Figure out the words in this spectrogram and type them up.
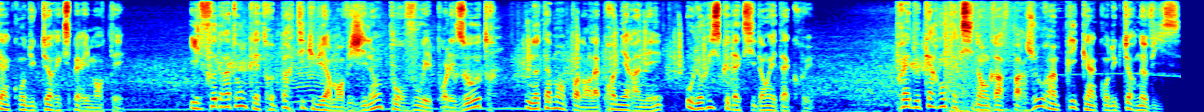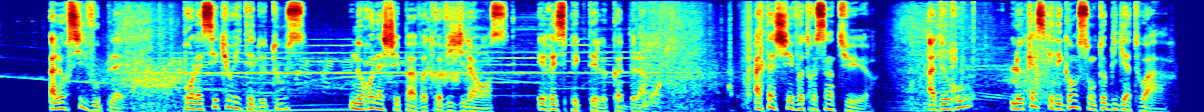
qu'un conducteur expérimenté. Il faudra donc être particulièrement vigilant pour vous et pour les autres, notamment pendant la première année où le risque d'accident est accru. Près de 40 accidents graves par jour impliquent un conducteur novice. Alors s'il vous plaît, pour la sécurité de tous, ne relâchez pas votre vigilance et respectez le code de la route. Attachez votre ceinture. À deux roues, le casque et les gants sont obligatoires.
